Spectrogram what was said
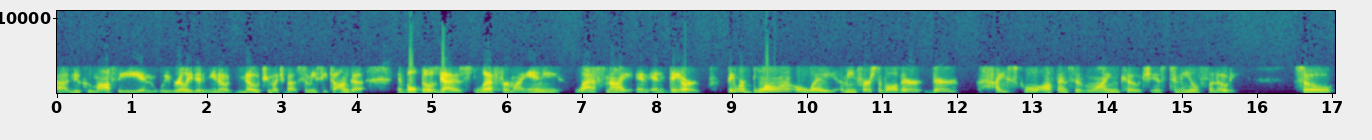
uh, Nuku Mafi, and we really didn't, you know, know too much about Samisi Tonga. And both those guys left for Miami last night, and and they are they were blown away. I mean, first of all, their their high school offensive line coach is Tennille Fonoti. So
